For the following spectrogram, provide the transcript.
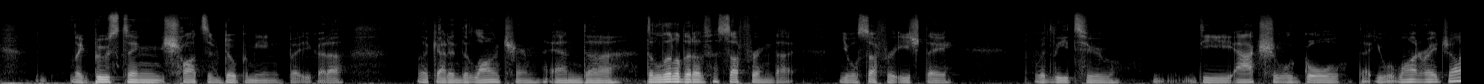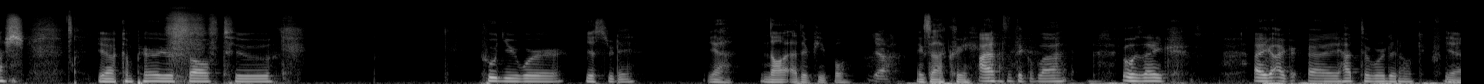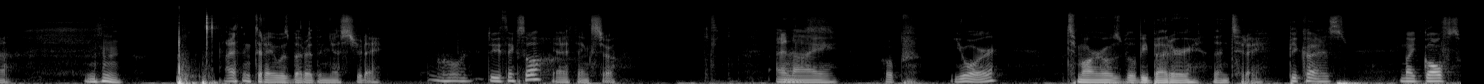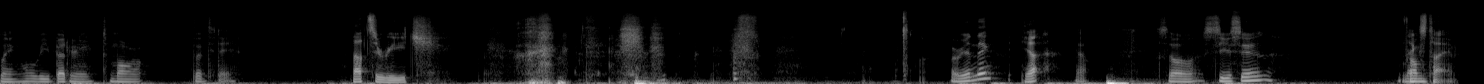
like boosting shots of dopamine. But you gotta look at it in the long term and uh, the little bit of suffering that you will suffer each day would lead to the actual goal that you would want, right, Josh? yeah compare yourself to who you were yesterday Yeah, not other people. yeah Exactly. i had to think of that it was like i i, I had to word it out carefully Yeah. hmm I think today was better than yesterday. oh, do you think so Yeah, I think so. And Nice. I hope your tomorrow's will be better than today. because my golf swing will be better tomorrow than today. That's a reach. Are we ending? Yeah. Yeah. So see you soon. Next time.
